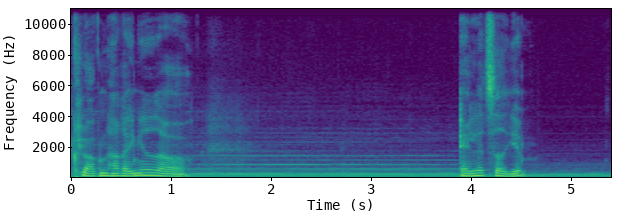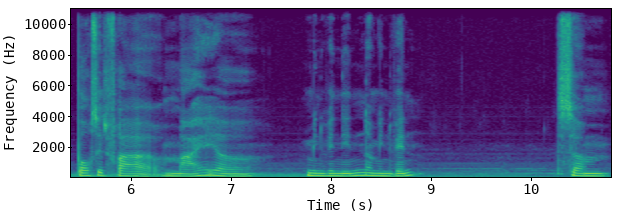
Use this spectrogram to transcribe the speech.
Klokken har ringet, og alle er taget hjem. Bortset fra mig og min veninde og min ven, som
